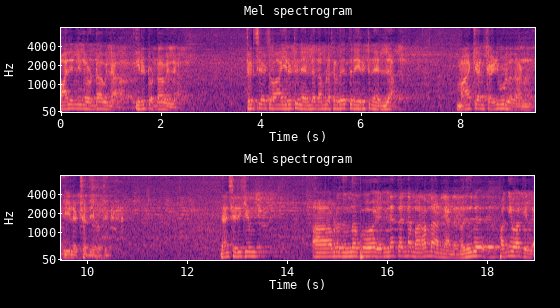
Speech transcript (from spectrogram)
മാലിന്യങ്ങൾ ഉണ്ടാവില്ല ഇരുട്ടുണ്ടാവില്ല. തീർച്ചയായിട്ടും ആ ഇരുട്ടിനെല്ലാം നമ്മുടെ ഹൃദയത്തിലെ ഇരുട്ടിനെല്ലാം മായ്ക്കാൻ കഴിവുള്ളതാണ് ഈ ലക്ഷദ്വീപത്തിന്. ഞാൻ ശരിക്കും അവിടെ നിന്നപ്പോൾ എന്നെ തന്നെ മറന്നാണ് ഞാൻ നിന്നത്. ഇതിൽ ഭംഗിവാക്കില്ല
